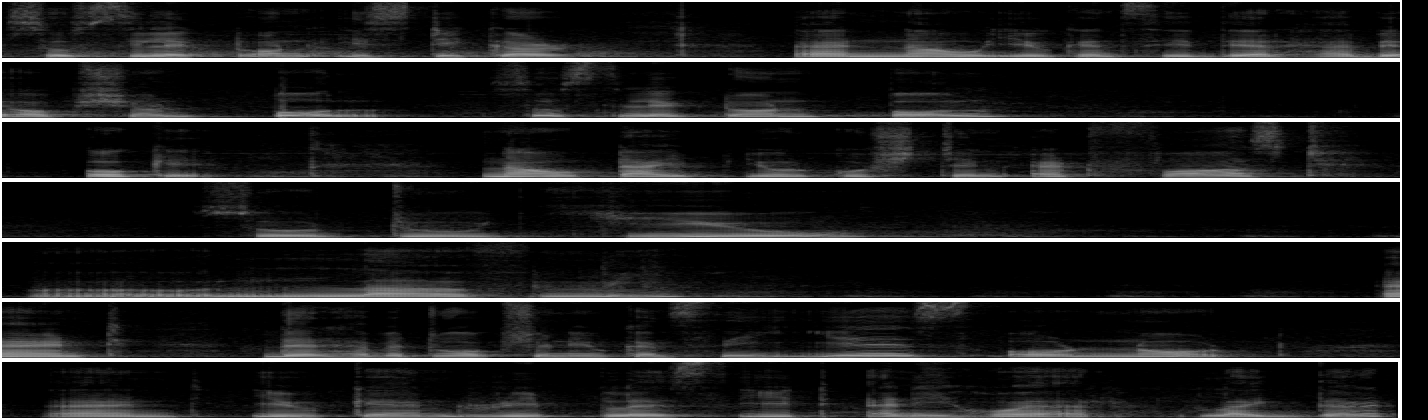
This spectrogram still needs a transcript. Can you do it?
So select on sticker and now you can see there have a option poll. So select on poll. Okay. Now type your question at first. So do you uh, love me? And there have a two option you can see yes or not. And you can replace it anywhere like that.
